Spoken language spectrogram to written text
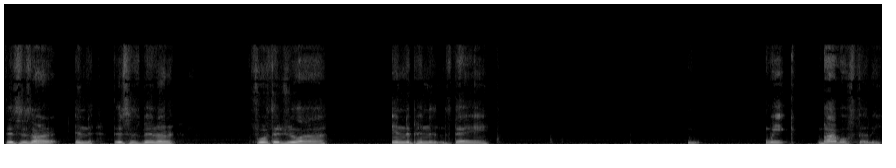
This is our, and this has been our 4th of July Independence Day week Bible study.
